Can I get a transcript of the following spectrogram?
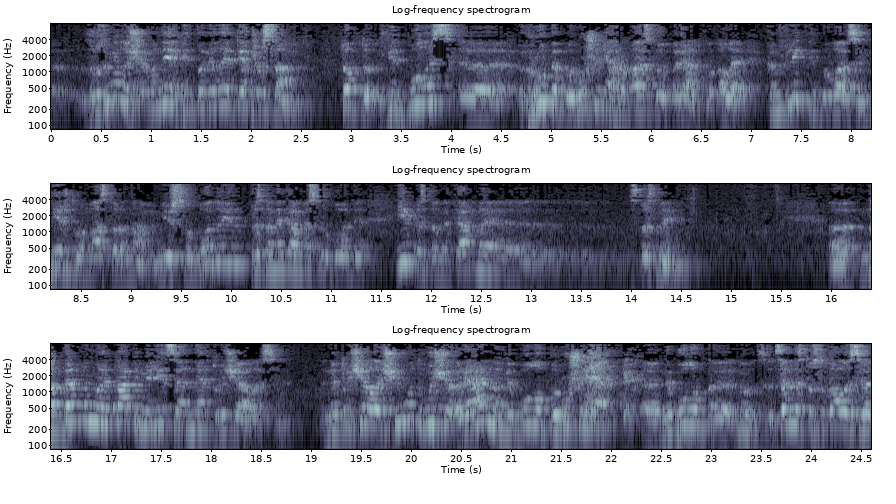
Е, Зрозуміло, що вони відповіли тим же самим. Тобто відбулось е, грубе порушення громадського порядку, але конфлікт відбувався між двома сторонами: між свободою, представниками свободи і представниками е, спортсменів. Е, На певному етапі міліція не втручалася. Не втручалася чому? Тому що реально не було порушення, е, не було, е, ну, це не стосувалося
